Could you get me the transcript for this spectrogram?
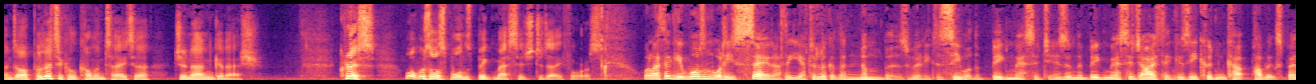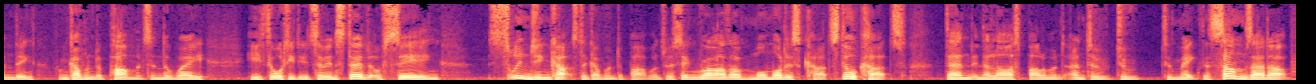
and our political commentator, Janan Ganesh. Chris, what was Osborne's big message today for us? Well, I think it wasn't what he said. I think you have to look at the numbers really to see what the big message is. And the big message, I think, is he couldn't cut public spending from government departments in the way he thought he did. So instead of seeing swinging cuts to government departments, we're seeing rather more modest cuts, still cuts, than in the last parliament. And to, to, to make the sums add up,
